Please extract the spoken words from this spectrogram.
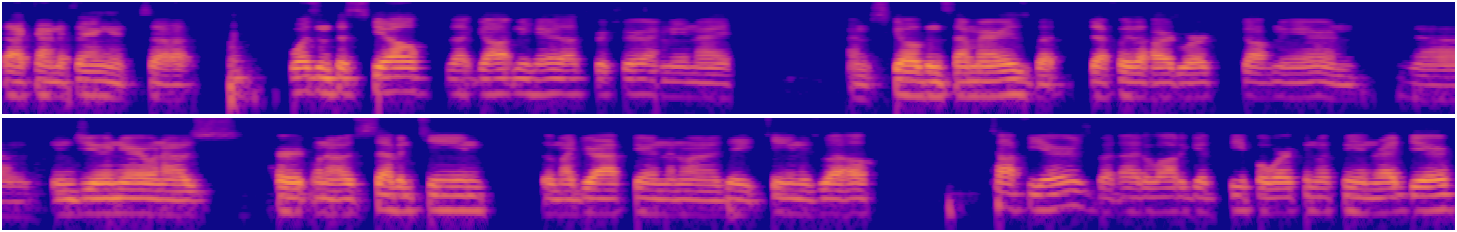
that kind of thing. It uh, wasn't the skill that got me here, that's for sure. I mean, I I'm skilled in some areas, but definitely the hard work got me here. And um, in junior, when I was hurt, when I was 17, so my draft year, and then when I was 18 as well. Tough years, but I had a lot of good people working with me in Red Deer.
